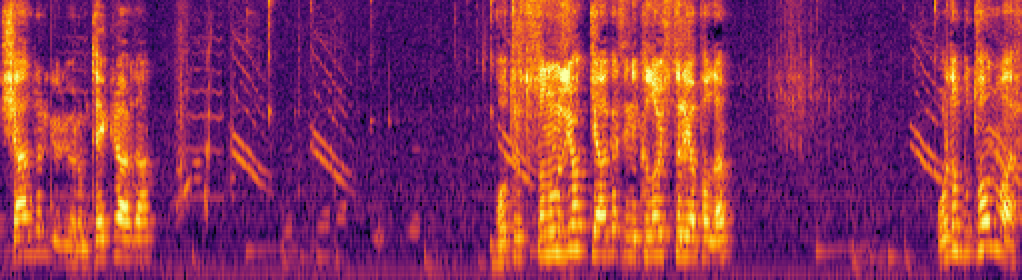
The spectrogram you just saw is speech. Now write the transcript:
Shelter görüyorum tekrardan. Water tutanımız yok ki aga seni cloister yapalım. Orada buton var.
